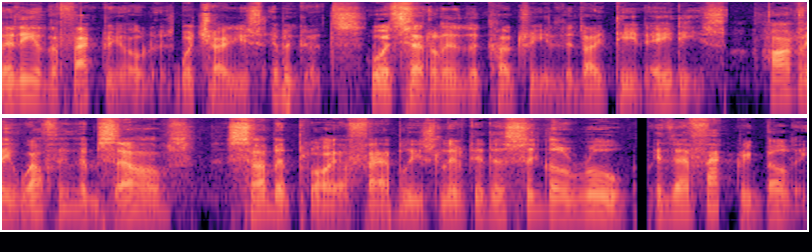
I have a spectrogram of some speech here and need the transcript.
Many of the factory owners were Chinese immigrants who had settled in the country in the 1980s. Hardly wealthy themselves, some employer families lived in a single room in their factory building.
